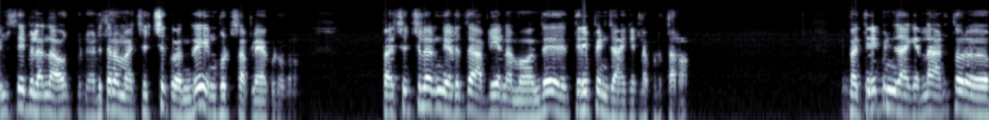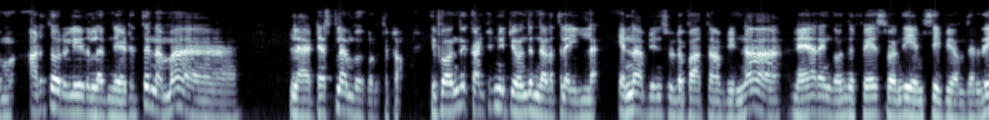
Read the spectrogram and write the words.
எம்சிபிலேருந்து அவுட்புட் எடுத்து நம்ம சுவிட்சுக்கு வந்து இன்புட் சப்ளையாக கொடுக்குறோம். இப்போ சுவிட்சில் இருந்து எடுத்து அப்படியே நம்ம வந்து திருப்பின் ஜாக்கெட்டில் கொடுத்துறோம். இப்போ திருப்பின் ஜாக்கெட்ல அடுத்த ஒரு அடுத்த ஒரு லீடர்ல இருந்து எடுத்து நம்ம டெஸ்ட் லேம்பு கொடுத்துட்டோம். இப்போ வந்து கண்டினியூட்டி வந்து இந்த இடத்துல இல்லை. என்ன அப்படின்னு சொல்லிட்டு பார்த்தோம் அப்படின்னா நேரம் இங்கே வந்து ஃபேஸ் வந்து எம்சிபி வந்துடுது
